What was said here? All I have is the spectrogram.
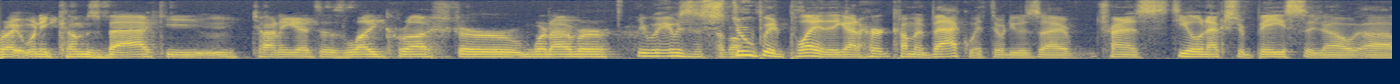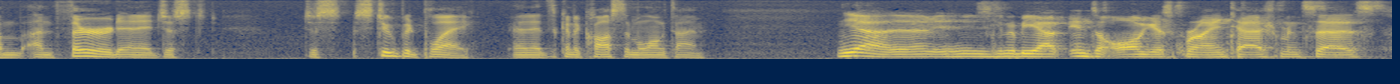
right when he comes back, he kind of gets his leg crushed or whatever. It, it was a stupid play they got hurt coming back with. When he was uh, trying to steal an extra base, you know, um, on third, and it just, just stupid play, and it's going to cost him a long time. Yeah, I mean, he's going to be out into August. Brian Cashman says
